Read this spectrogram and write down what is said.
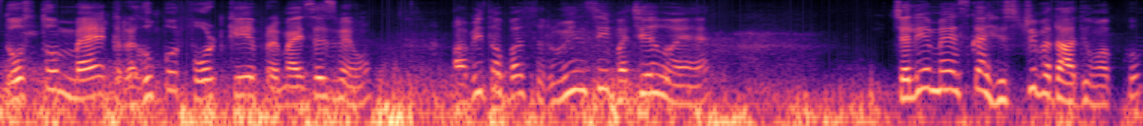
दोस्तों, मैं रघुपुर फोर्ट के प्रेमाइसेस में हूँ। अभी तो बस रूइंस ही बचे हुए हैं। चलिए, मैं इसका हिस्ट्री बता दूँ आपको।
